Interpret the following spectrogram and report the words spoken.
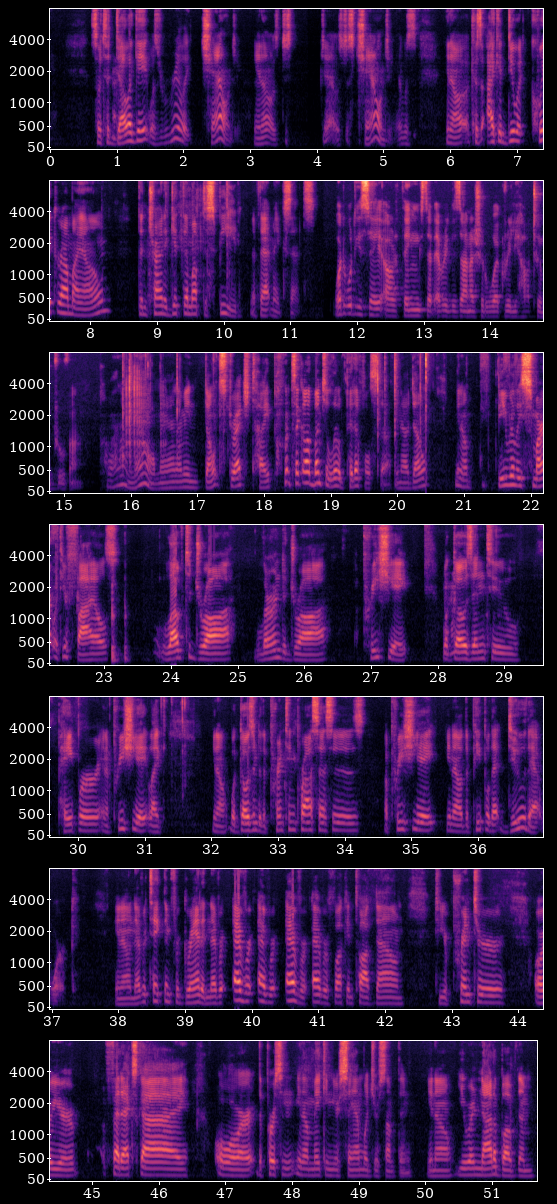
So to delegate was really challenging. You know, it was just, yeah, it was just challenging. It was, you know, because I could do it quicker on my own than trying to get them up to speed, if that makes sense. What would you say are things that every designer should work really hard to improve on? Well, I don't know, man. I mean, don't stretch type. It's like a bunch of little pitiful stuff, you know. Don't, you know, be really smart with your files. Love to draw. Learn to draw. Appreciate what mm-hmm. goes into paper and appreciate like, you know, what goes into the printing processes. Appreciate you know the people that do that work. You know never take them for granted. Never ever ever ever ever fucking talk down to your printer or your fedex guy or the person you know making your sandwich or something. You know you are not above them.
